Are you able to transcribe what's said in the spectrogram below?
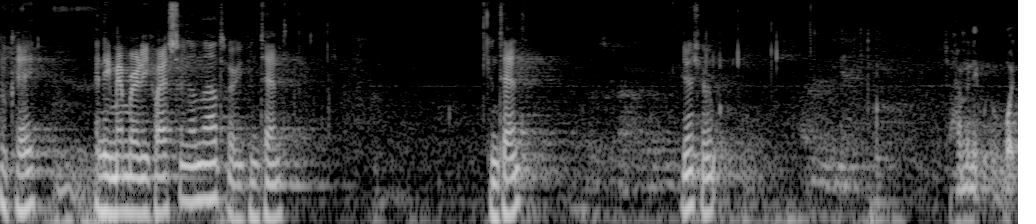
Okay. Any member any question on that? Or are you content? Content? Yeah, sure. How many? What,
